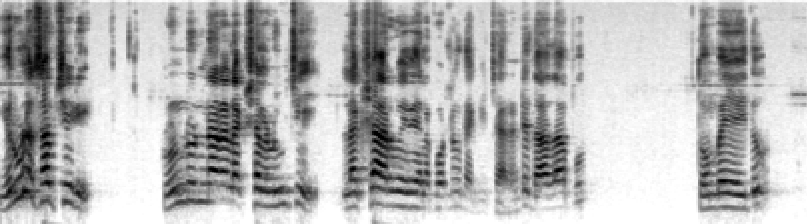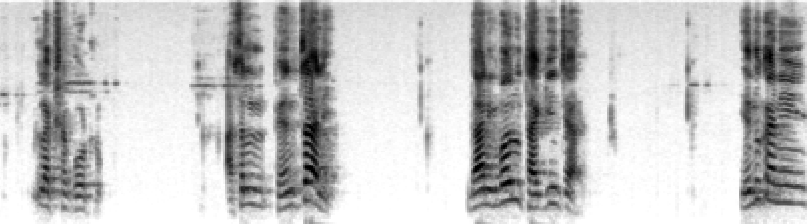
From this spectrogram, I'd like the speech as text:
ఎరువుల సబ్సిడీ రెండున్నర లక్షల నుంచి లక్ష అరవై వేల కోట్లకు తగ్గించారు. అంటే దాదాపు తొంభై ఐదు లక్ష కోట్లు. అసలు పెంచాలి. దానికి బదులు తగ్గించారు ఎందుకని?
